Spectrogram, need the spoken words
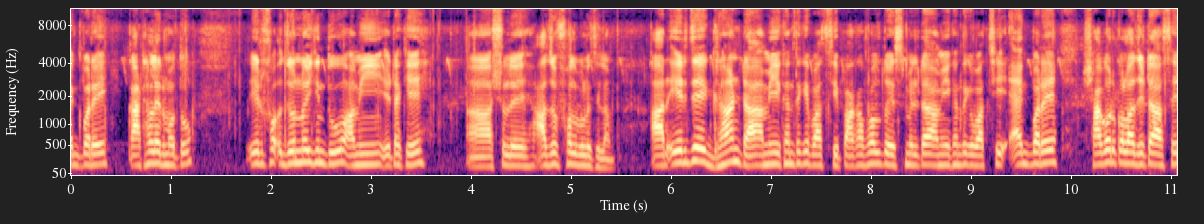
একবারে কাঁঠালের মতো। এর জন্যই কিন্তু আমি এটাকে আসলে আজব ফল বলেছিলাম। আর এর যে ঘ্রাণটা আমি এখান থেকে পাচ্ছি, পাকা ফল তো স্মেলটা আমি এখান থেকে পাচ্ছি, একবারে সাগর কলা যেটা আছে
